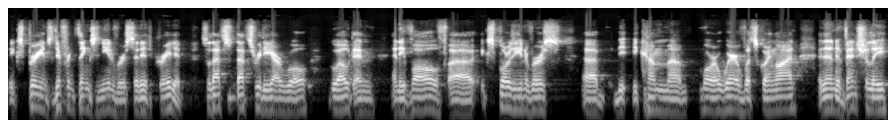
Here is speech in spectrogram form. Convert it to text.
experience different things in the universe that it created. So that's that's really our role: go out and and evolve, uh, explore the universe, uh, be, become uh, more aware of what's going on, and then eventually,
